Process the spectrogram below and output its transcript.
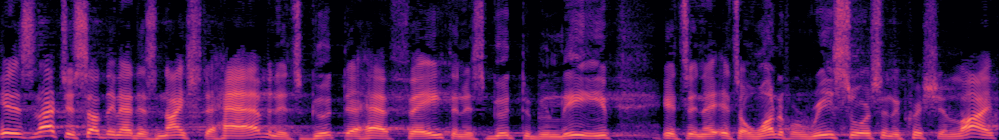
It is not just something that is nice to have and it's good to have faith and it's good to believe. It's, an, it's a wonderful resource in the Christian life.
